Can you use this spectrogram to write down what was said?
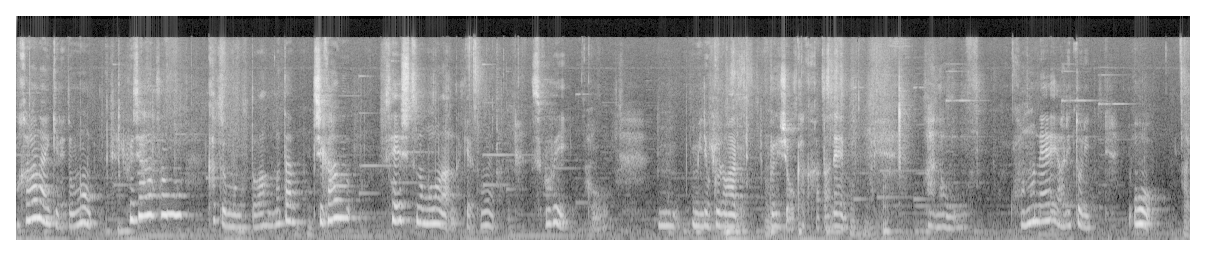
わからないけれども藤原さんの書くものとはまた違う性質のものなんだけれどもすごいこう、うん魅力のある文章を書く方であのこのねやり取りをはい。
